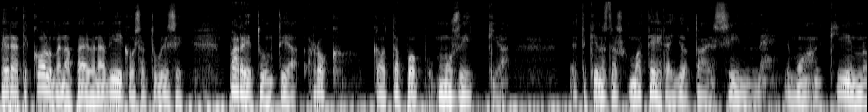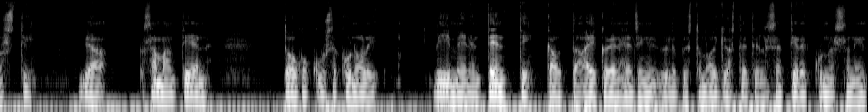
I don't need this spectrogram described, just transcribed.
peräti kolmena päivänä viikossa tulisi pari tuntia rock kautta pop-musiikkia. Että kiinnostaisiko mua tehdä jotain sinne. Ja muahan kiinnosti. Ja saman tien toukokuussa, kun oli viimeinen tentti kautta aikojen Helsingin yliopiston oikeustieteellisessä tiedekunnassa, niin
